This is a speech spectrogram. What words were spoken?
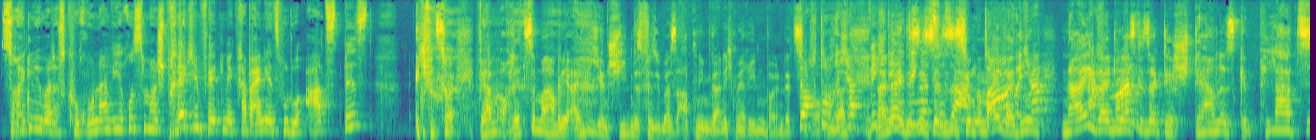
sollten wir über das Coronavirus mal sprechen? Fällt mir gerade ein, jetzt wo du Arzt bist. Ich find's toll. Wir haben auch letzte Mal haben wir eigentlich entschieden, dass wir über das Abnehmen gar nicht mehr reden wollen letzte Doch, Woche. doch, ne? ich hab wichtige nein, nein, das Dinge ist, das ist so gemein, Doch, weil du hab- nein, weil du Mann. hast gesagt, der Stern ist geplatzt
